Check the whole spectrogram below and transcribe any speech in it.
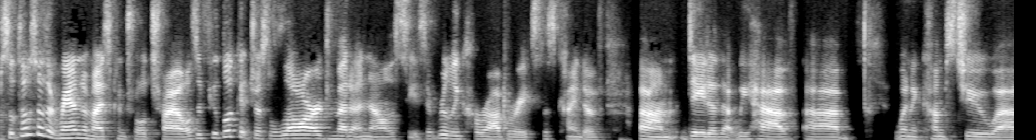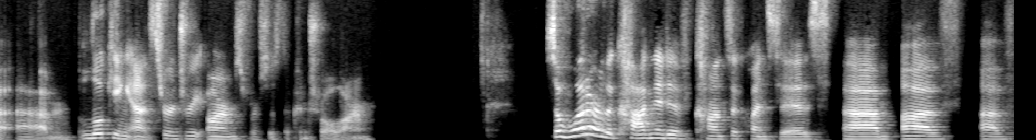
so, those are the randomized controlled trials. If you look at just large meta analyses, it really corroborates this kind of um, data that we have. Uh, when it comes to uh, um, looking at surgery arms versus the control arm. So, what are the cognitive consequences um, of, of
